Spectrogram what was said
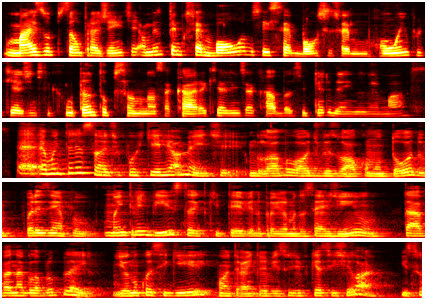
mais opção pra gente, ao mesmo tempo que isso é bom, eu não sei se é bom, se isso é ruim, porque a gente fica com tanta opção na nossa cara que a gente acaba se perdendo, né? Mas. É, é muito interessante, porque realmente engloba o audiovisual como um todo. Por exemplo, uma entrevista que teve no programa do Serginho estava na Globoplay. E eu não consegui encontrar a entrevista, tive que assistir lá. Isso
